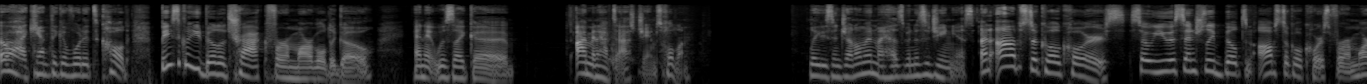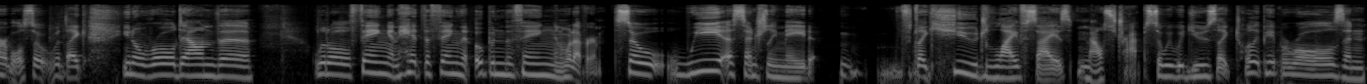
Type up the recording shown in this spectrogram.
oh, I can't think of what it's called. Basically, you'd build a track for a marble to go, and it was like a. I'm gonna have to ask James. Hold on. Ladies and gentlemen, my husband is a genius. An obstacle course. So you essentially built an obstacle course for a marble. So it would like, you know, roll down the little thing and hit the thing that opened the thing and whatever. So we essentially made like huge life size mouse traps. So we would use like toilet paper rolls and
